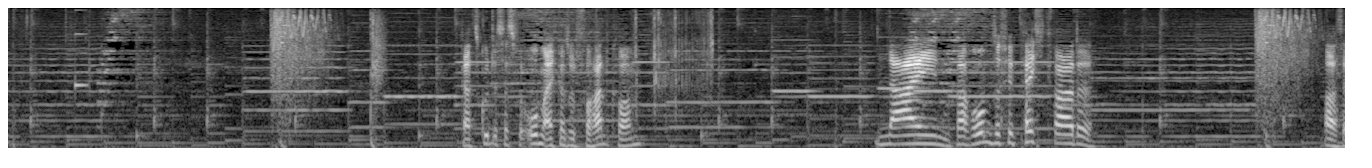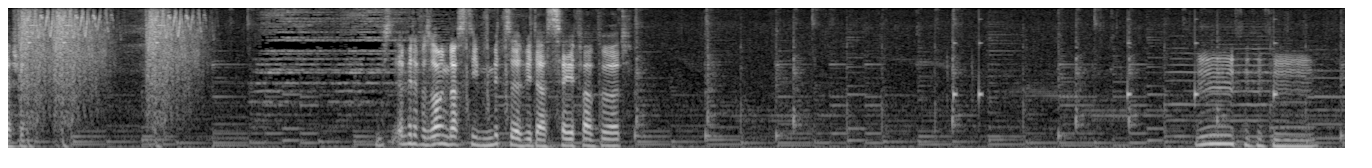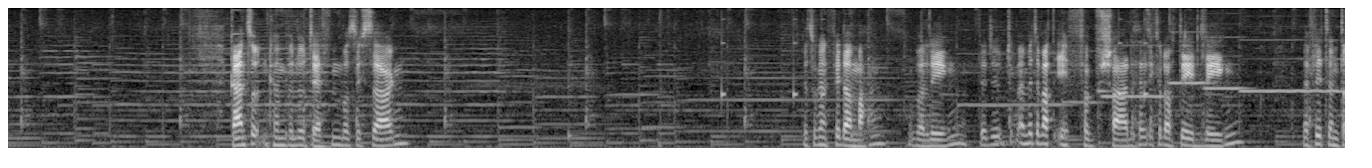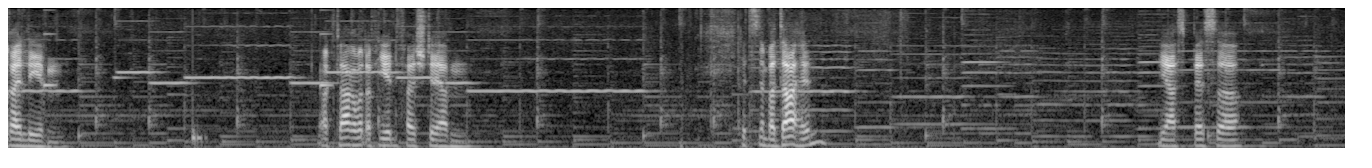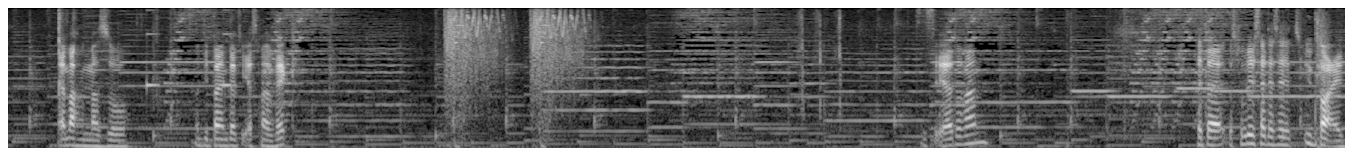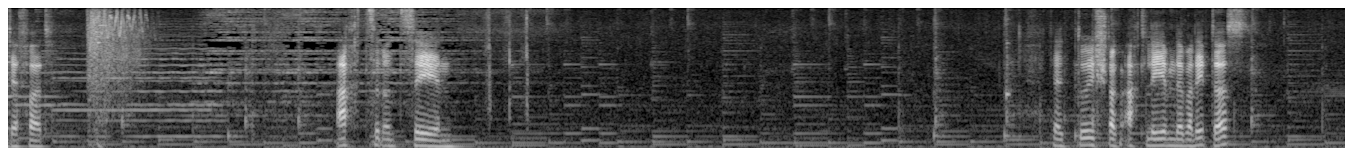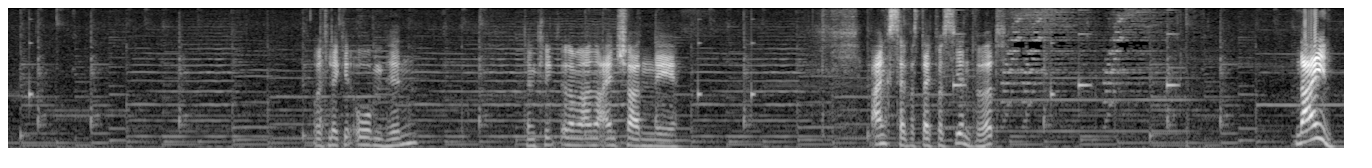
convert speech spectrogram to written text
Ganz gut ist, dass wir oben eigentlich ganz gut vorankommen. Nein! Warum so viel Pech gerade? Ah, sehr schön. Wir müssen irgendwie dafür sorgen, dass die Mitte wieder safer wird. Ganz unten können wir nur deffen, muss ich sagen. Jetzt sogar einen Fehler machen. Überlegen. Der Typ in der Mitte macht eh 5 Schaden. Das heißt, ich kann auch den legen. Der verliert dann 3 Leben. Aber Clara wird auf jeden Fall sterben. Jetzt sind wir dahin. Ja, ist besser. Ja, machen wir mal so. Und die beiden werfe ich erstmal weg. Jetzt ist er dran. Das Problem ist halt, dass er jetzt überall deffert. 18 und 10. Der Durchschlag 8 Leben, der überlebt das. Und ich lege ihn oben hin. Dann kriegt er nochmal nur einen Schaden. Nee. Angst hat, was gleich passieren wird. Nein!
